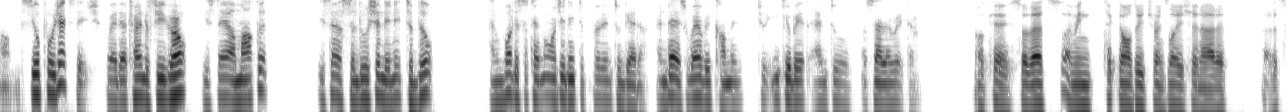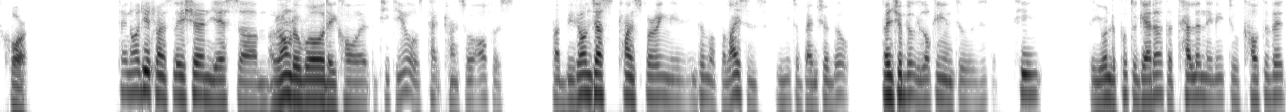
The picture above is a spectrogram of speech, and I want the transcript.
um, still project stage where they're trying to figure out, is there a market? Is there a solution they need to build? And what is the technology they need to put in together? And that's where we come in to incubate and to accelerate them. Okay. So that's, I mean, technology translation at its, at its core. Technology translation, yes, um, around the world, they call it TTOs, Tech Transfer Office. But beyond just transferring in, in terms of a license, you need to venture build. Venture build, you're looking into the team that you want to put together, the talent they need to cultivate,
